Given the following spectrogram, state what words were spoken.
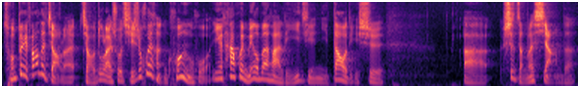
从对方的角来角度来说，其实会很困惑，因为他会没有办法理解你到底是，啊，是怎么想的。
